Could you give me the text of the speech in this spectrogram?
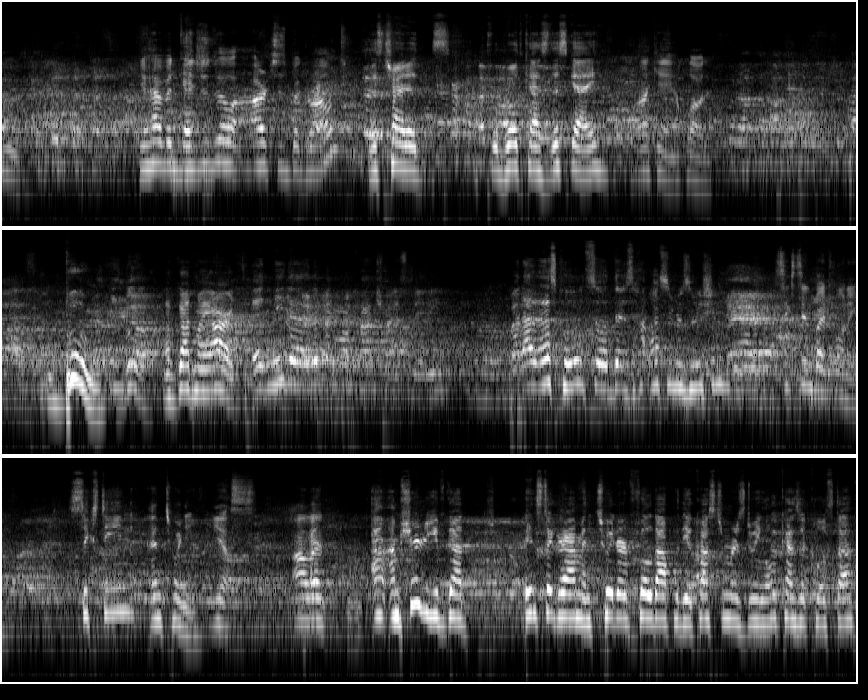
Hmm. You have a digital artist background? Let's try to s- broadcast this guy. Okay, upload it. Boom! Boom. I've got my art. It need a little bit more contrast, maybe. But that, that's cool. So there's what's the resolution? 16 by 20. 16 and 20. Yes. I'll let, I- I'm sure you've got Instagram and Twitter filled up with your customers doing all kinds of cool stuff.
